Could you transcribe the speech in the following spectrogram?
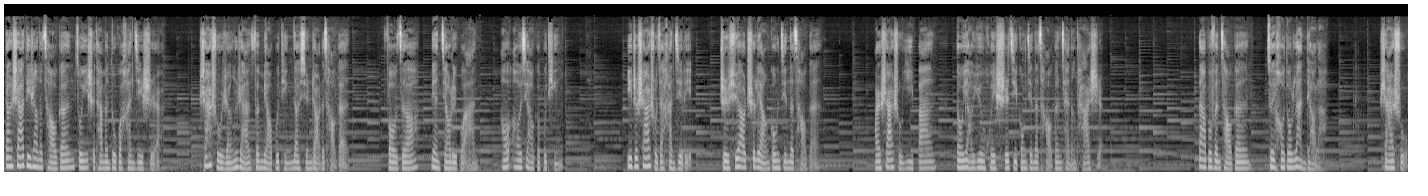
当沙地上的草根足以使它们度过旱季时，沙鼠仍然分秒不停地寻找着草根，否则便焦虑不安，嗷嗷叫个不停。一只沙鼠在旱季里，只需要吃两公斤的草根，而沙鼠一般都要运回十几公斤的草根才能踏实。大部分草根最后都烂掉了，沙鼠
